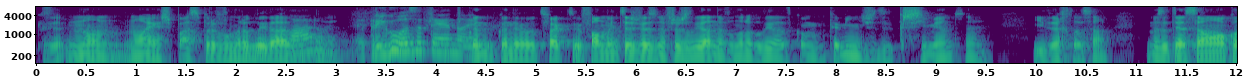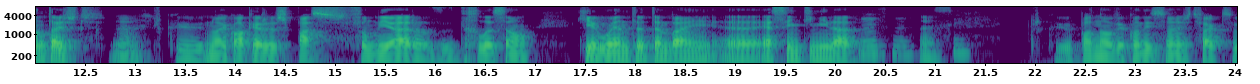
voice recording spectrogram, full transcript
quer dizer, não, não é espaço para vulnerabilidade. Claro, é? é? perigoso até, não é? Quando, quando eu, de facto, eu falo muitas vezes na fragilidade, na vulnerabilidade como caminhos de crescimento é? e da relação, mas atenção ao contexto, não é? porque não é qualquer espaço familiar ou de, de relação que aguenta também uh, essa intimidade. Uhum, né? Sim. Porque pode não haver condições, de facto,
